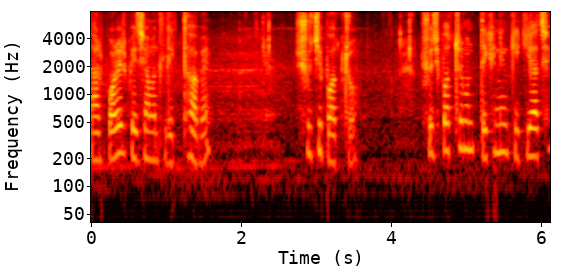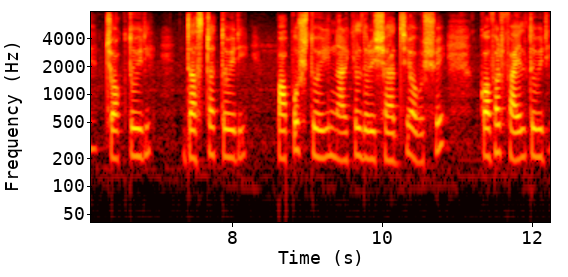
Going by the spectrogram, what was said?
তারপরের পেজে আমাদের লিখতে হবে সূচিপত্র। সূচিপত্রের মধ্যে দেখে নিন কী কী আছে। চক তৈরি, ডাস্টার তৈরি, পাপোশ তৈরি, নারকেল দড়ির সাহায্যে অবশ্যই, কভার ফাইল তৈরি,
